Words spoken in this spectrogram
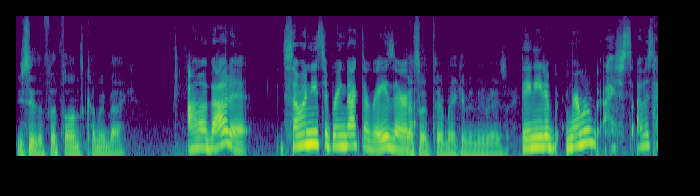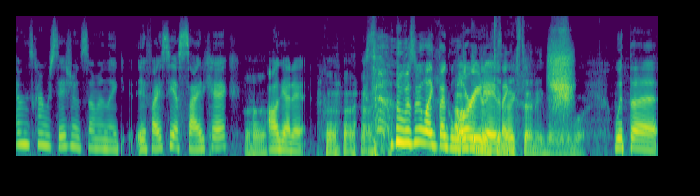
You see the flip phones coming back? I'm about it. Someone needs to bring back the razor. That's what they're making a new razor. They need to remember. I just I was having this conversation with someone like if I see a sidekick, Uh-huh. I'll get it. it was like the glory think it days, like to anything anymore. with the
